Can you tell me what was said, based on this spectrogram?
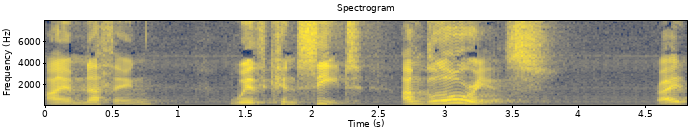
I am nothing, with conceit, I'm glorious, right?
